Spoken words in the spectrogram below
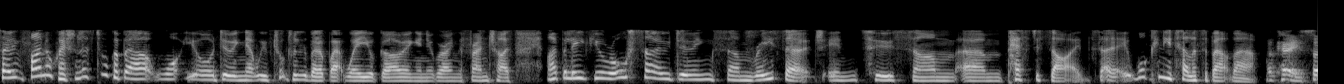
So final question, let's talk about what you're doing now. We've talked a little bit about where you're going and you're growing the franchise. I believe you're also doing some research into some um, pesticides. Uh, what can you tell us about that? Okay, so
